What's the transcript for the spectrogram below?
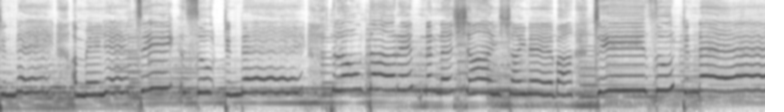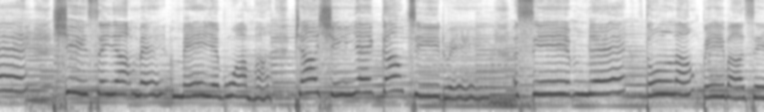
တင်နေအမေရဲ့ဂျေဇစုတင်နေနှလုံးသားရဲ့နဲ့နဲ့ဆိုင်ဆိုင်နေပါဂျေစုတင်နေရှိစေရမယ်အမေရဲ့ဘဝမှာ ဖျားရှင်ရဲ့ကောင်းချီးတွေအစင်မြဲသွန်လောင်းပေးပါစေ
